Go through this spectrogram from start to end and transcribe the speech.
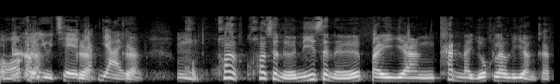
อ๋อเคยอยู่เชนครับยักษ์ใหญ่ครับอืมข้อข้อเสนอนี้เสนอไปยังท่านนายกแล้วหรือยังครับ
